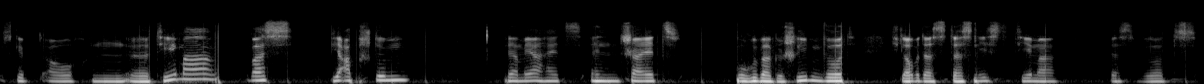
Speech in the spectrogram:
es gibt auch ein äh, Thema, was wir abstimmen per Mehrheitsentscheid, worüber geschrieben wird. Ich glaube, dass das nächste Thema, das wird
